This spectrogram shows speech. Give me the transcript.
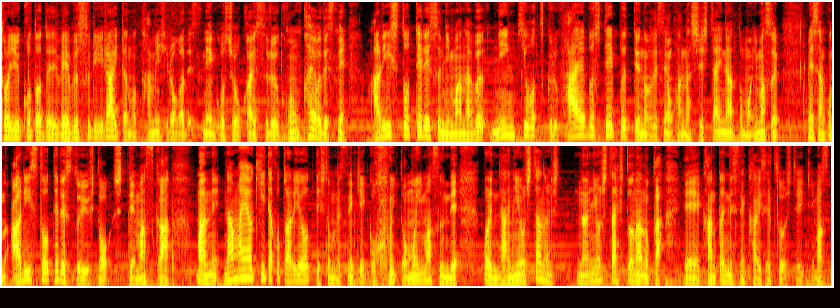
ということで Web3 ライターのためひろがですね、ご紹介する今回はですね、アリストテレスに学ぶ人気を作る5ステップっていうのをですね、お話ししたいなと思います。皆さんこのアリストテレスという人知ってますか？まあね、名前を聞いたことあるよって人もですね、結構多いと思いますんで、これ何をしたの、何をした人なのか、えー、簡単にですね、解説をしていきます。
